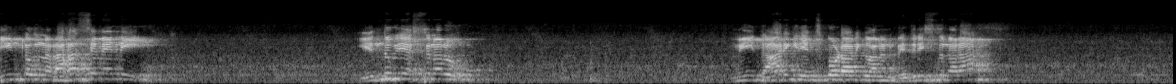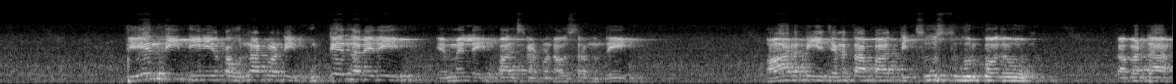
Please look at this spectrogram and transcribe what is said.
దీంట్లో ఉన్న రహస్యం ఏంది ఎందుకు చేస్తున్నారు? మీ దారికి తెచ్చుకోవడానికి వాళ్ళని బెదిరిస్తున్నారా? దేంది దీని యొక్క ఉన్నటువంటి గుట్టేందనేది ఎమ్మెల్యే ఇవ్వాల్సినటువంటి అవసరం ఉంది. భారతీయ జనతా పార్టీ చూస్తూ ఊరుకోదు. ఖబర్దార్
